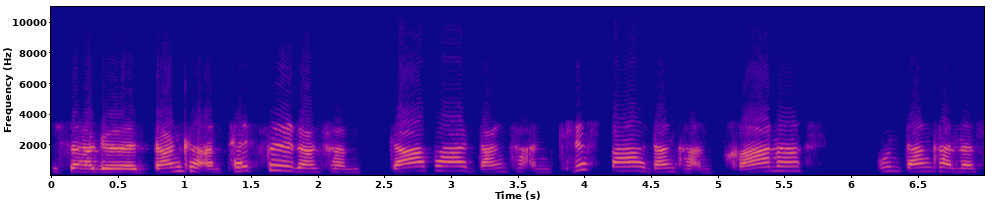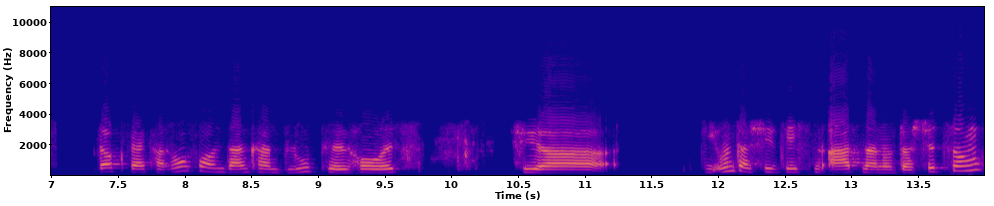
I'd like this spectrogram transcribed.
Ich sage Danke an Petzel, danke an Gapa, danke an Cliffbar, danke an Prana und danke an das Blockwerk Hannover und danke an Blue Pill Holz für die unterschiedlichsten Arten an Unterstützung.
